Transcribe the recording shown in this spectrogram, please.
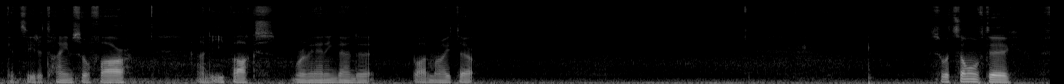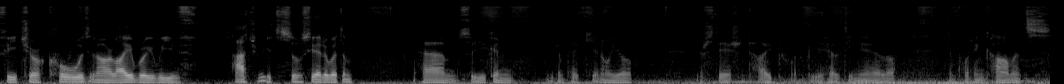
you can see the time so far and the epochs remaining down the bottom right there. So with some of the feature codes in our library we've attributes associated with them. Um, so you can you can pick you know your your station type it be a Hilti nail or you can put in comments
